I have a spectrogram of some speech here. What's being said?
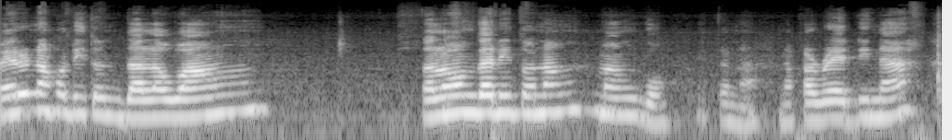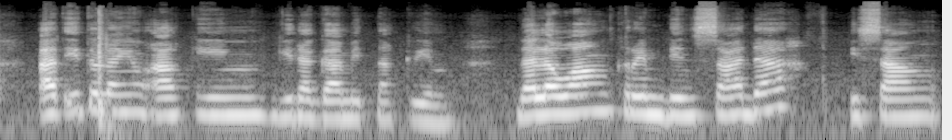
Mayroon ako dito dalawang dalawang ganito ng mango. Ito na, naka-ready na. At ito lang yung aking ginagamit na cream. Dalawang cream dinsada, isang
